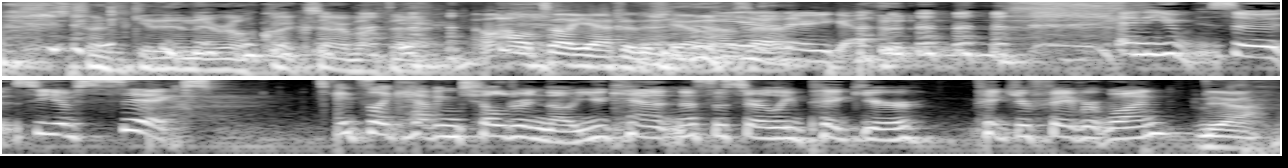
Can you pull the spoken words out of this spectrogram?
just trying to get it in there real quick. Sorry about that. I'll, I'll tell you after the show. How's yeah, that? there you go. and you so so you have six. It's like having children though. You can't necessarily pick your pick your favorite one. Yeah.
